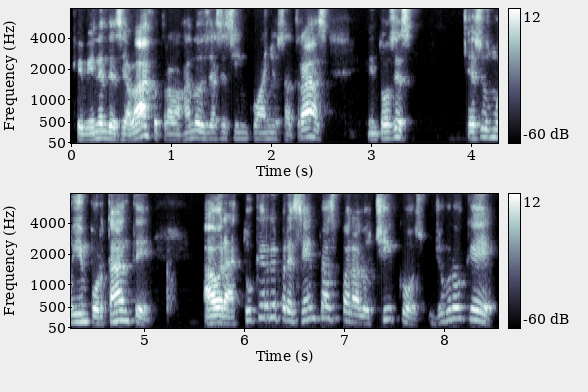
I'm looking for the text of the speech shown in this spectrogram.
que vienen desde abajo, trabajando desde hace cinco años atrás. Entonces, eso es muy importante. Ahora, ¿tú qué representas para los chicos? Yo creo que,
